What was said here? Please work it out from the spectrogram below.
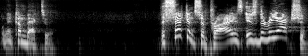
We're going to come back to it. The second surprise is the reaction.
